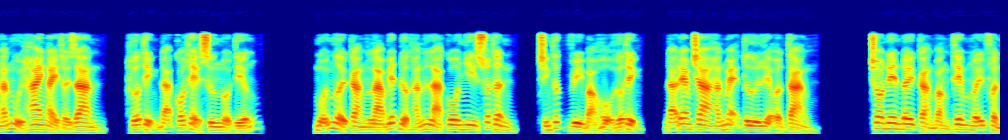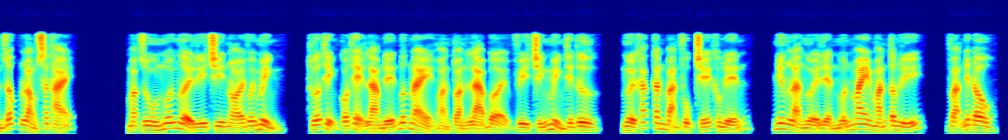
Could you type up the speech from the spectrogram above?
ngắn ngủi hai ngày thời gian, hứa thịnh đã có thể xưng nổi tiếng. Mỗi người càng là biết được hắn là cô nhi xuất thân, chính thức vì bảo hộ hứa thịnh, đã đem cha hắn mẹ tư liệu ẩn tàng. Cho nên đây càng bằng thêm mấy phần dốc lòng sát thái. Mặc dù mỗi người lý trí nói với mình, hứa thịnh có thể làm đến bước này hoàn toàn là bởi vì chính mình thiên tư, người khác căn bản phục chế không đến, nhưng là người liền muốn may mắn tâm lý, vạn nhất đâu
